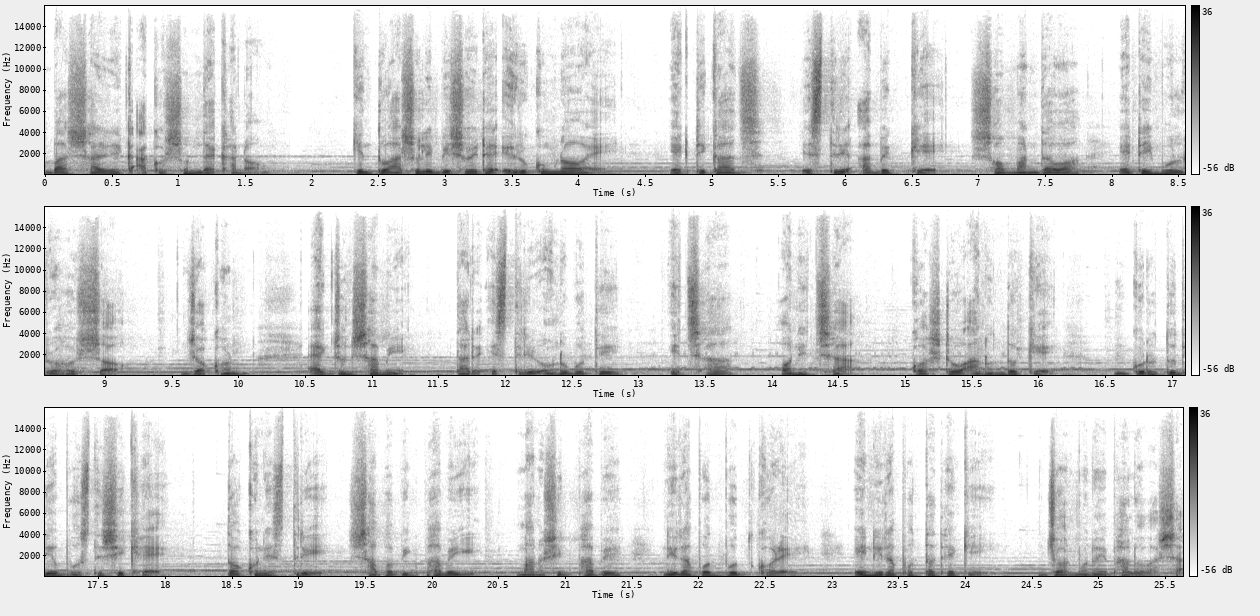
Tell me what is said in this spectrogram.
বা শারীরিক আকর্ষণ দেখানো। কিন্তু আসলে বিষয়টা এরকম নয়। একটি কাজ স্ত্রী আবেগকে সম্মান দেওয়া এটাই মূল রহস্য। যখন একজন স্বামী তার স্ত্রীর অনুভূতি, ইচ্ছা, অনিচ্ছা, কষ্ট আনন্দকে গুরুত্ব দিয়ে বুঝতে শিখে, তখন স্ত্রী স্বাভাবিকভাবেই মানসিকভাবে নিরাপদ বোধ করে। এই নিরাপত্তা থেকে জন্ম নেয় ভালোবাসা,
